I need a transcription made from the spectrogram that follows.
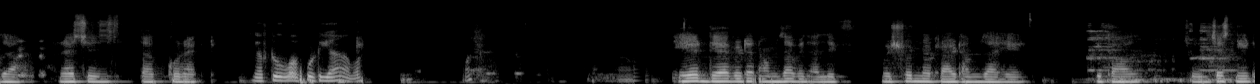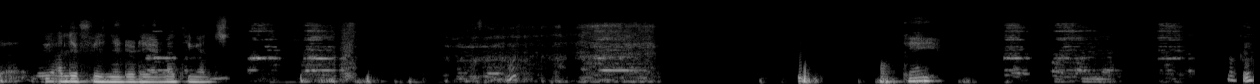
the rest is the correct. You have to put yeah. What? what? Here they have written Hamza with Alif. We should not write Hamza here because so we just need Alif is needed here, nothing else. Okay. okay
